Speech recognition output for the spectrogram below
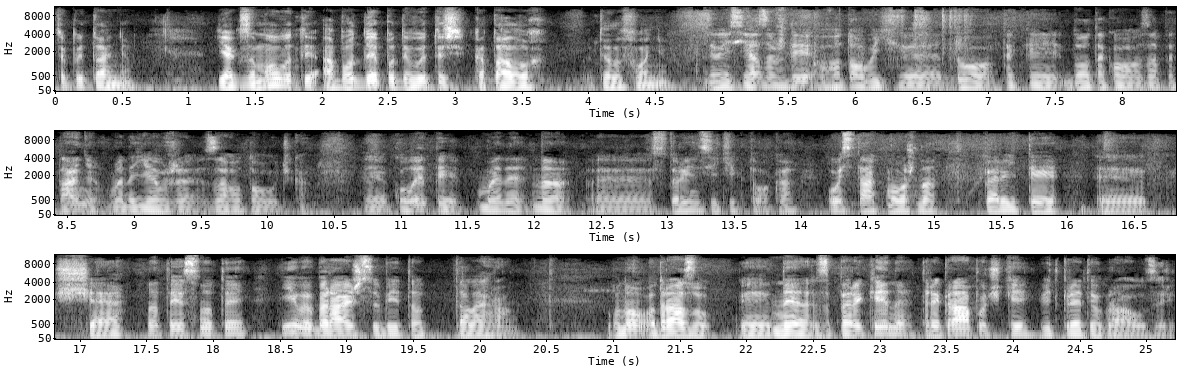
Це питання: як замовити або де подивитись каталог телефонів? Дивись, я завжди готовий е, до, таки, до такого запитання. У мене є вже заготовочка. Е, Коли ти в мене на е, сторінці Тіктока, ось так можна перейти е, ще натиснути і вибираєш собі тут Telegram. Воно одразу е, не перекине три крапочки відкрити в браузері.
